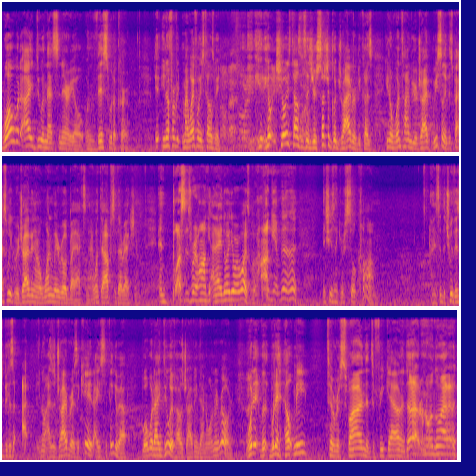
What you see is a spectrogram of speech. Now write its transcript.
what would I do in that scenario when this would occur, you know, for, my wife always tells me. Oh, he- he- she always tells me says you're such a good driver because you know one time we were driving recently this past week we were driving on a one way road by accident. I went the opposite direction and buses were honking and I had no idea where it was, but honking. blah, blah. And she's like, "You're so calm." And I said the truth is because I, you know, as a driver, as a kid, I used to think about what would I do if I was driving down a one-way road. Would it would it help me to respond and to freak out and "Oh, I don't know what's going on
